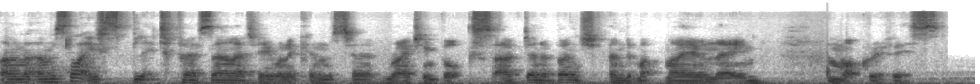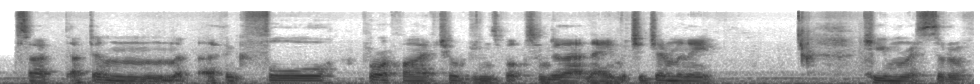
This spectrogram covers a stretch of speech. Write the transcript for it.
I'm, I'm, a slightly split personality when it comes to writing books. I've done a bunch under my, my own name, Mark Griffiths. So I've, I've, done, I think, four, four or five children's books under that name, which are generally humorous sort of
